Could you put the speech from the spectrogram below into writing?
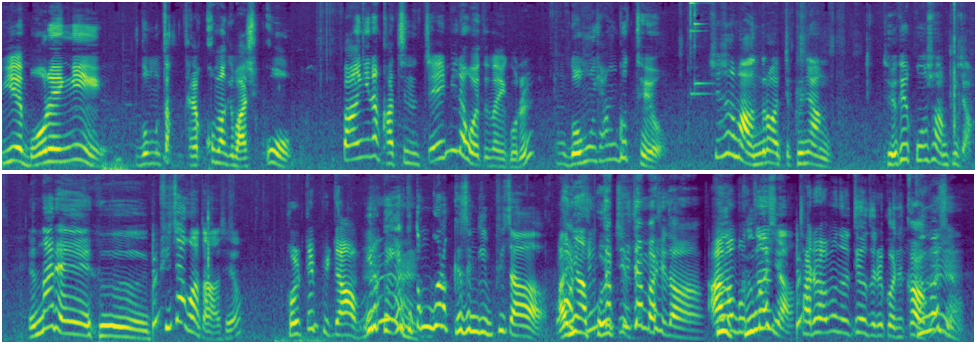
위에 머랭이 너무 딱 달콤하게 맛있고 빵이랑 같이 있는 잼이라고 해야 되나 이거를? 너무 향긋해요. 치즈만 안 들어갔지 그냥 되게 고소한 피자. 옛날에 그 피자 과자 아세요? 벌집 피자. 이렇게 음. 이렇게 동그랗게 생긴 피자. 와, 아니야 진짜 벌집. 피자 맛이다. 그, 아마 그 뭐 맛이야. 자료 화면을 띄워드릴 거니까. 그 맛이야. 음.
